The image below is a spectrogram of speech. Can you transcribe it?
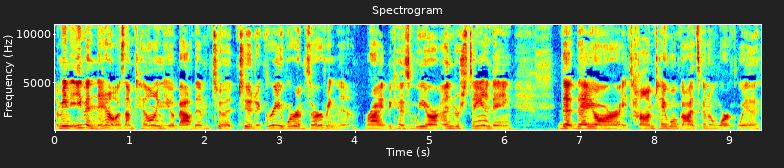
I mean even now as I'm telling you about them to to a degree we're observing them right because we are understanding that they are a timetable God's going to work with,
